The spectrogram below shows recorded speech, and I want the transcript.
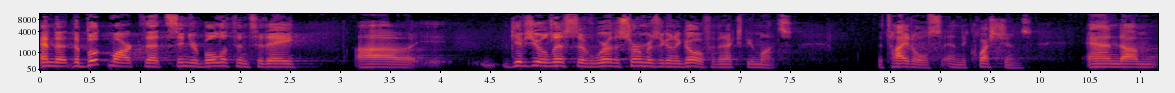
And the, the bookmark that's in your bulletin today uh, gives you a list of where the sermons are going to go for the next few months the titles and the questions. And um,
